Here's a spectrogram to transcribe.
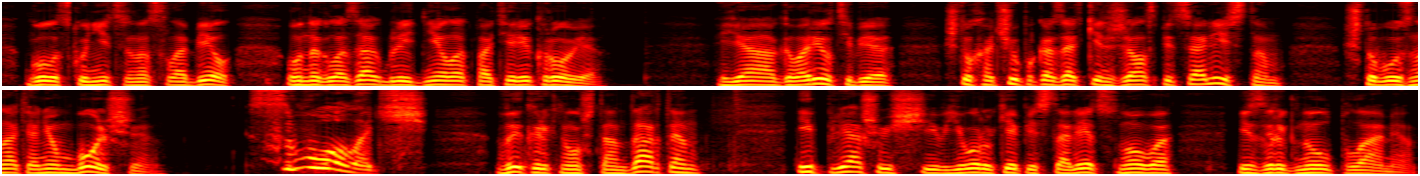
— голос Куницына слабел, он на глазах бледнел от потери крови. «Я говорил тебе, что хочу показать кинжал специалистам, чтобы узнать о нем больше». «Сволочь!» Выкрикнул штандартен, и пляшущий в его руке пистолет снова изрыгнул пламя.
